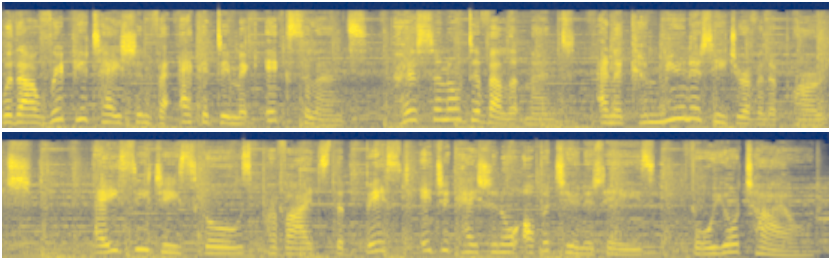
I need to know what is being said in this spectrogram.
With our reputation for academic excellence, personal development, and a community driven approach, ACG Schools provides the best educational opportunities for your child.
